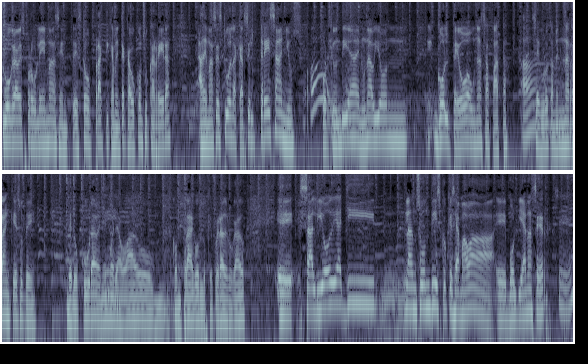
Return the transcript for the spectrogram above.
tuvo graves problemas, en- esto prácticamente acabó con su carrera. Además estuvo en la cárcel tres años porque un día en un avión eh, golpeó a una azafata, Ah. seguro también un arranque de esos de, de locura, venía guayabado, con tragos, lo que fuera drogado. Eh, salió de allí, lanzó un disco que se llamaba eh, Volví a Nacer. Sí.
